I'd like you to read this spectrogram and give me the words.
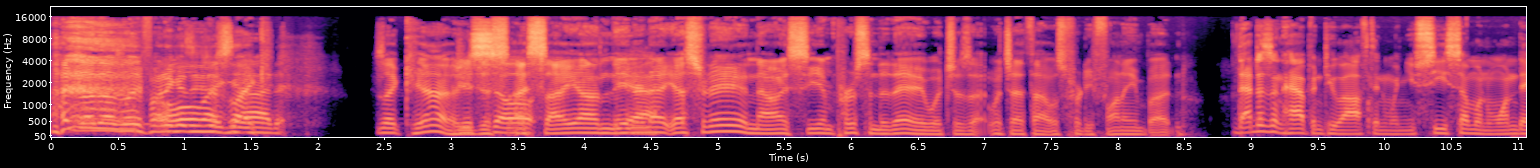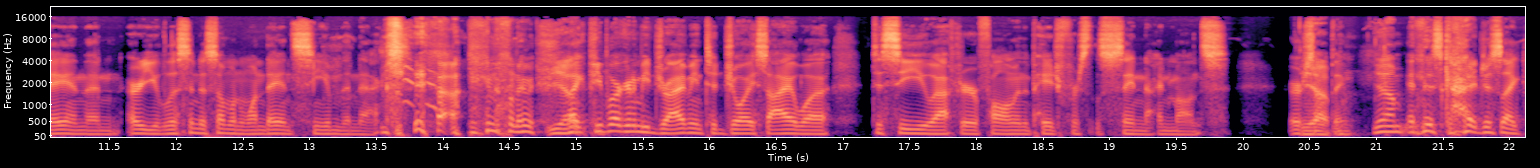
I thought that was really funny because oh he's just like, he's like, "Yeah, you Just just so- I saw you on the yeah. internet yesterday, and now I see you in person today," which is which I thought was pretty funny, but that doesn't happen too often when you see someone one day and then or you listen to someone one day and see them the next. yeah, you know what I mean? Yep. Like people are going to be driving to Joice, Iowa to see you after following the page for let's say 9 months or Yep. something. Yeah, And this guy just like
